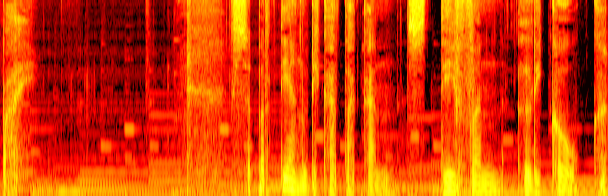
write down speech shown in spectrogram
capai. Seperti yang dikatakan Stephen Leacock,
